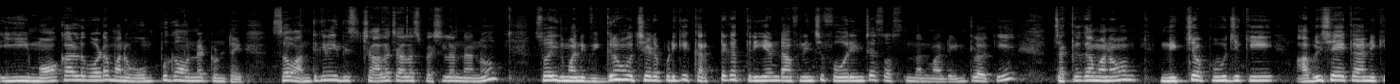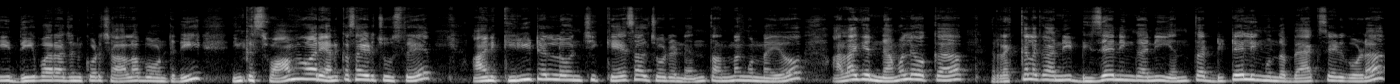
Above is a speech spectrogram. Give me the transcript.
ఈ మోకాళ్ళు కూడా మన వంపుగా ఉన్నట్టు ఉంటాయి సో అందుకని ఇది చాలా చాలా స్పెషల్ అన్నాను. సో ఇది మనకి విగ్రహం వచ్చేటప్పటికి కరెక్ట్గా త్రీ అండ్ హాఫ్ నుంచి ఫోర్ ఇంచెస్ వస్తుందన్నమాట ఇంట్లోకి. చక్కగా మనం నిత్య పూజకి అభిషేకానికి దీపారాజనకి కూడా చాలా బాగుంటుంది. ఇంకా స్వామివారి వెనక సైడ్ చూస్తే ఆయన కిరీటంలోంచి కేశాలు చూడండి ఎంత అందంగా ఉన్నాయో. అలాగే నెమలి యొక్క రెక్కలు కానీ డిజైనింగ్ కానీ ఎంత డీటెయిలింగ్ ఉందో బ్యాక్ సైడ్ కూడా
